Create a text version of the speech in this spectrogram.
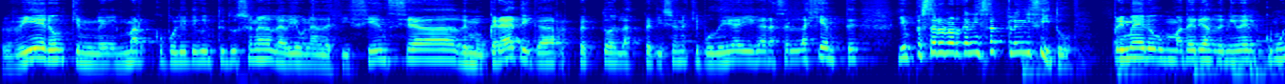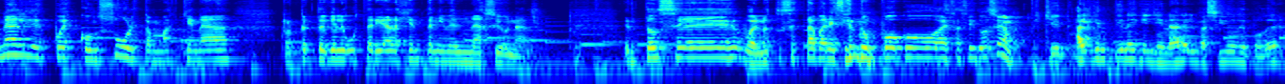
vieron que en el marco político institucional había una deficiencia democrática respecto de las peticiones que pudiera llegar a hacer la gente y empezaron a organizar plebiscitos. Primero con materias de nivel comunal y después consultas más que nada respecto de qué le gustaría a la gente a nivel nacional. Entonces, bueno, esto se está pareciendo un poco a esa situación. Es que alguien tiene que llenar el vacío de poder.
